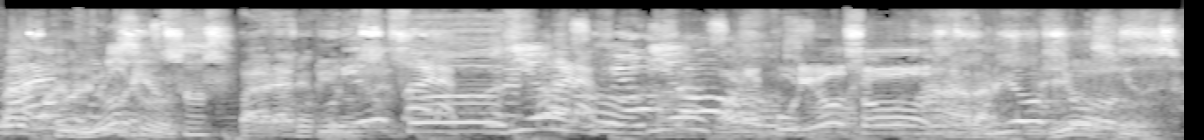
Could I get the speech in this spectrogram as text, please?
Para curiosos. Para curiosos. Para curiosos. Para curiosos.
